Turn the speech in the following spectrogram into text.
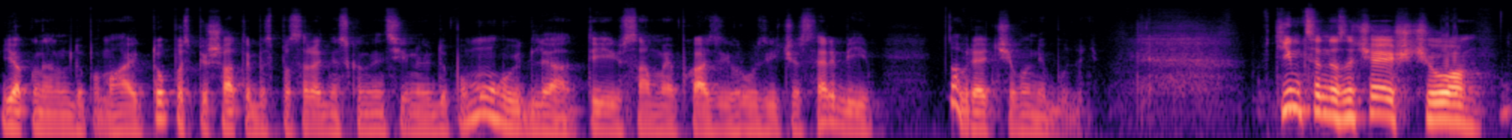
як вони нам допомагають, то поспішати безпосередньо з конвенційною допомогою для тієї самої Абхазії, Грузії чи Сербії навряд чи вони будуть. Втім, це не означає, що е,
